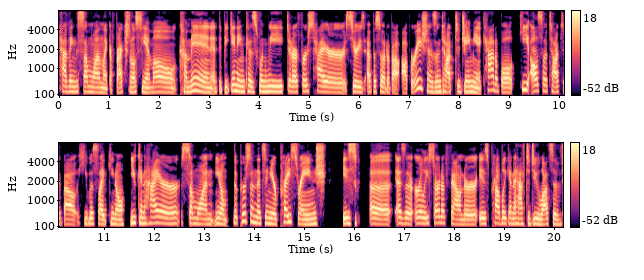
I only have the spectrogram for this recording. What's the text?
having someone like a fractional cmo come in at the beginning because when we did our first hire series episode about operations and talked to jamie at catapult he also talked about he was like you know you can hire someone you know the person that's in your price range is uh, as an early startup founder is probably going to have to do lots of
